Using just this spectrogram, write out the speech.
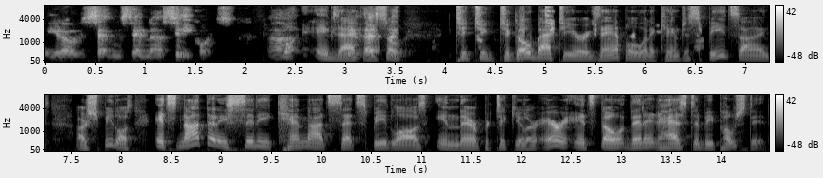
you know, sentenced in uh, city courts. Uh, well, exactly. You know, so to, to, to go back to your example when it came to speed signs or speed laws, it's not that a city cannot set speed laws in their particular area. It's though that it has to be posted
